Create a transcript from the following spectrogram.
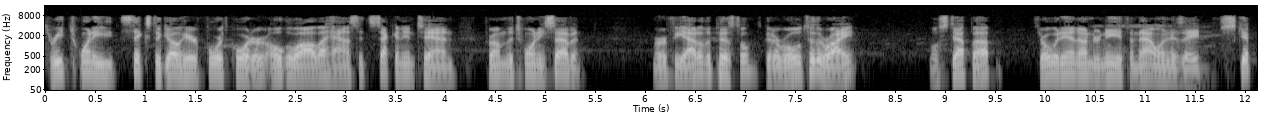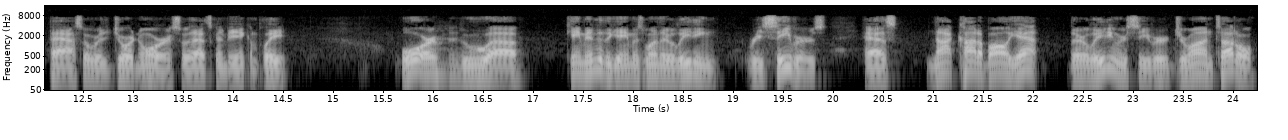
3.26 to go here, fourth quarter, Ogallala has it second and 10 from the 27. Murphy out of the pistol, going to roll to the right, will step up, throw it in underneath, and that one is a skip pass over to Jordan Orr, so that's going to be incomplete. Orr, who uh, came into the game as one of their leading receivers, has not caught a ball yet. Their leading receiver, Jerron Tuttle,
